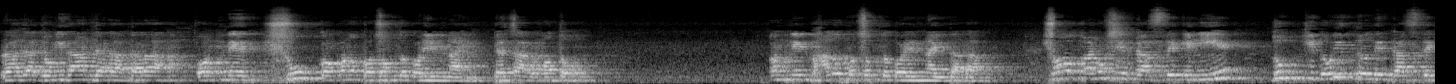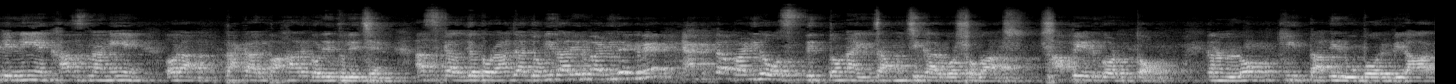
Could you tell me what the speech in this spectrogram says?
রাজা জমিদার যারা, তারা অন্যের সুখ কখনো পছন্দ করেন নাই পেঁচার মতো। অন্যের ভালো পছন্দ করেন নাই তারা। সব মানুষের কাছ থেকে নিয়ে, দুঃখী দরিদ্রদের কাছ থেকে নিয়ে, খাজনা নিয়ে ওরা টাকার পাহাড় গড়ে তুলেছেন। আজকাল যত রাজা জমিদারের বাড়ি দেখবে, একটা বাড়িরও অস্তিত্ব নাই, চামচিকার বসবাস, সাপের গর্ত। কারণ লক্ষ্মী তাদের উপর বিরাট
